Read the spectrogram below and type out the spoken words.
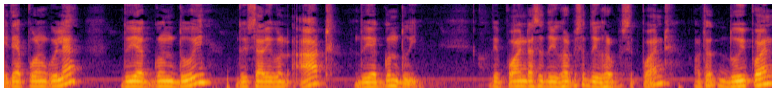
এতিয়া পূৰণ কৰিলে দুই এক গুণ দুই দুই চাৰি গুণ আঠ দুই এক গুণ দুই। গতিকে পইণ্ট আছে দুই ঘৰ পিছত দুই ঘৰ পিছত পইণ্ট অৰ্থাৎ দুই পইণ্ট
